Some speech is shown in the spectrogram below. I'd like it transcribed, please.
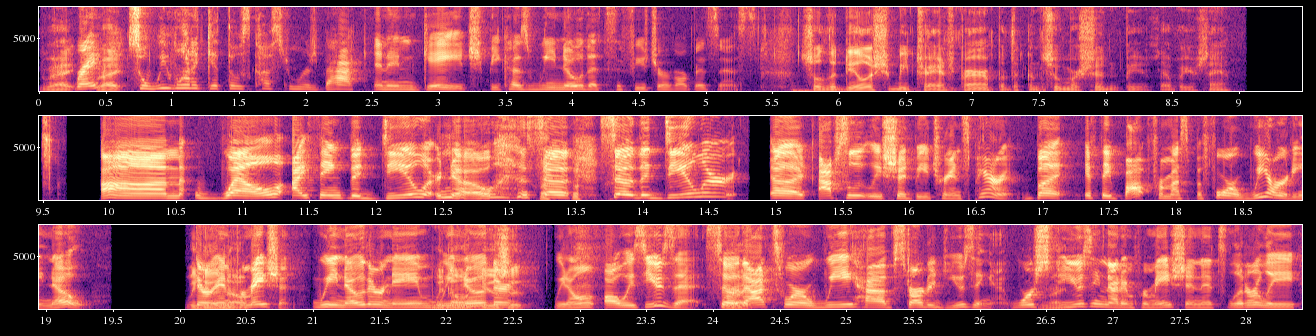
Right. Right. right. So we want to get those customers back and engaged because we know that's the future of our business. So the dealer should be transparent, but the consumer shouldn't be. Is that what you're saying? Um. Well, I think the dealer. No. So so the dealer uh, absolutely should be transparent. But if they bought from us before, we already know we their information. Know. We know their name. We, we know their. It. We don't always use it. So right. that's where we have started using it. We're right. using that information. It's literally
